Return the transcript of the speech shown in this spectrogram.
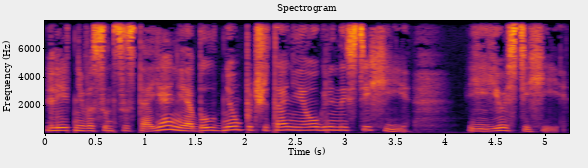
летнего солнцестояния был днем почитания огненной стихии, ее стихии.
